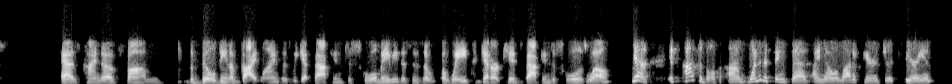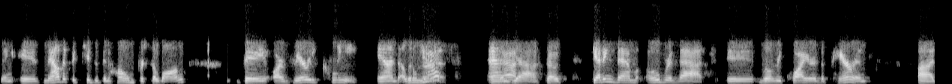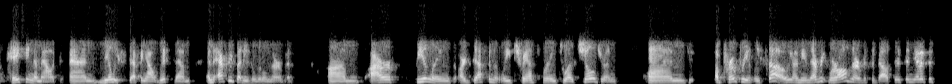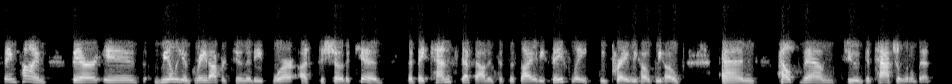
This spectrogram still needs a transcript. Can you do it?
as kind of um, the building of guidelines as we get back into school? Maybe this is a, a way to get our kids back into school as well? Yeah, it's possible. Um, one of the things that I know a lot of parents are experiencing is now that the kids have been home for so long, they are very clingy and a little nervous. Yes. And yes. yeah, so getting them over that will require the parents uh, taking them out and really stepping out with them. And everybody's a little nervous. Um, our feelings are definitely transferring to our children and appropriately so. I mean, every, we're all nervous about this. And yet at the same time, there is really a great opportunity for us to show the kids that they can step out into society safely. We pray, we hope, we hope, and help them to detach a little bit.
